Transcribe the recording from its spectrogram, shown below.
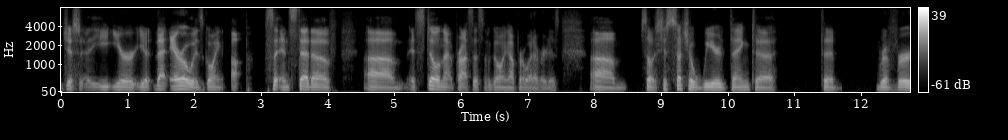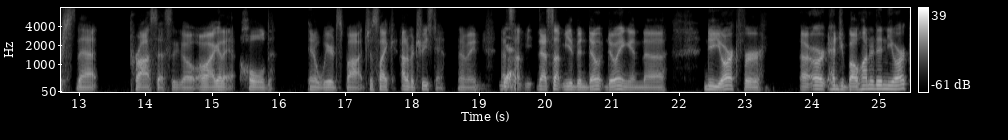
just uh, your, your that arrow is going up so instead of um it's still in that process of going up or whatever it is um so it's just such a weird thing to to reverse that process and go oh i gotta hold in a weird spot just like out of a tree stand I mean, that's yeah. something that's something you'd been do- doing in uh, New York for, uh, or had you bow hunted in New York?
